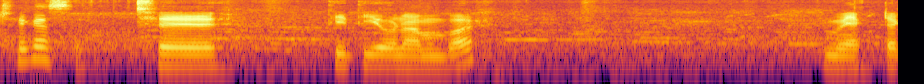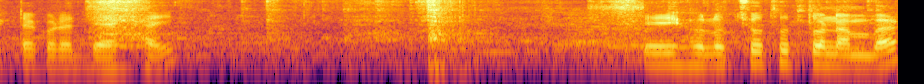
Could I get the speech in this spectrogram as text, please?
ঠিক আছে? হচ্ছে তৃতীয় নাম্বার। আমি একটা একটা করে দেখাই। এই হলো চতুর্থ নাম্বার।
